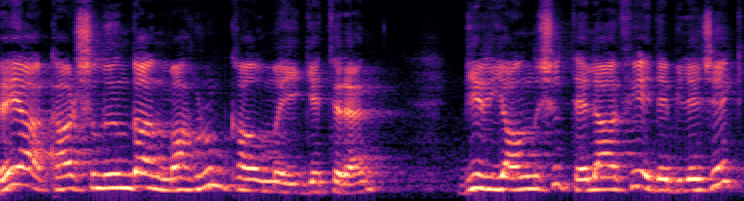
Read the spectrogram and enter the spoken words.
veya karşılığından mahrum kalmayı getiren bir yanlışı telafi edebilecek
